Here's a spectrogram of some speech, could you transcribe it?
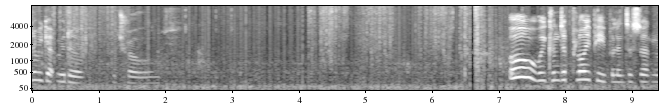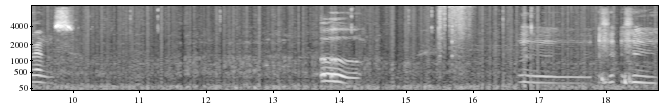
Do we get rid of the trolls? Oh, we can deploy people into certain rooms. Ooh. Mm.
